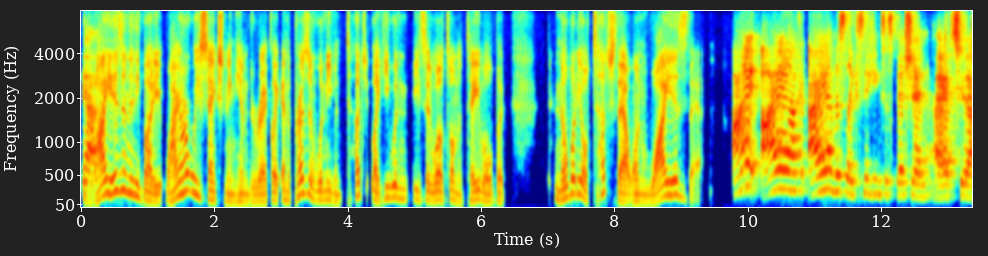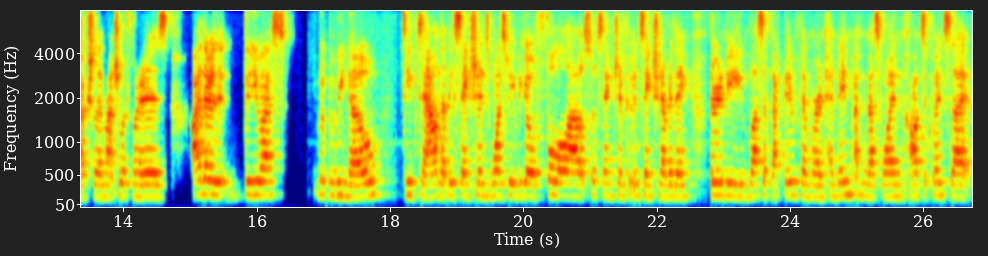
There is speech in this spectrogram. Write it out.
Yeah. Why isn't anybody? Why aren't we sanctioning him directly? And the president wouldn't even touch it. Like he wouldn't. He said, "Well, it's on the table," but nobody will touch that one. Why is that? I I I have this like sneaking suspicion. I have two actually. I'm not sure which one it is. Either the U.S. we know deep down that these sanctions, once we, we go full out Swift sanction, Putin sanction, everything, they're going to be less effective than we're intending. I think that's one consequence that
